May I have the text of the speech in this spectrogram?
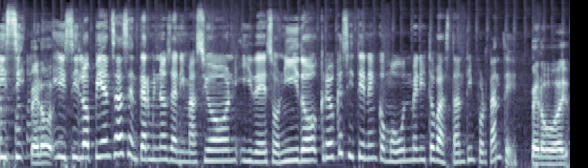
Y si, falta- pero- y si lo piensas en términos de animación y de sonido, creo que sí tienen como un mérito bastante importante. Pero eh,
